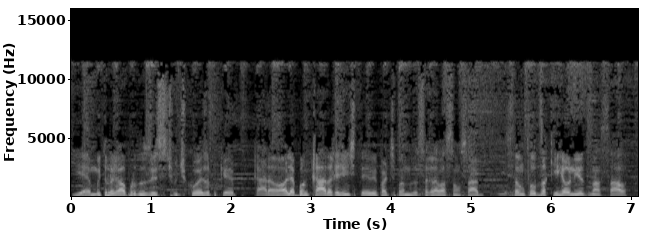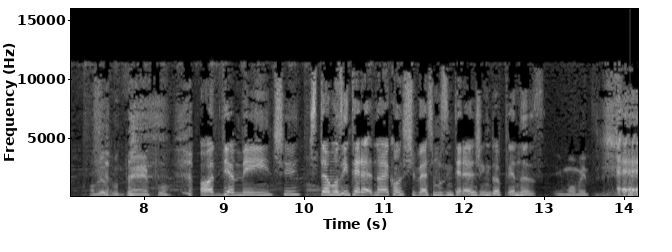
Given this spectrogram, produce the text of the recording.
e é muito legal produzir esse tipo de coisa, porque, cara, olha a bancada que a gente teve participando dessa gravação, sabe? Estão todos aqui reunidos na sala ao mesmo tempo. Obviamente, estamos intera não é como se estivéssemos interagindo apenas. Em momentos de É.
